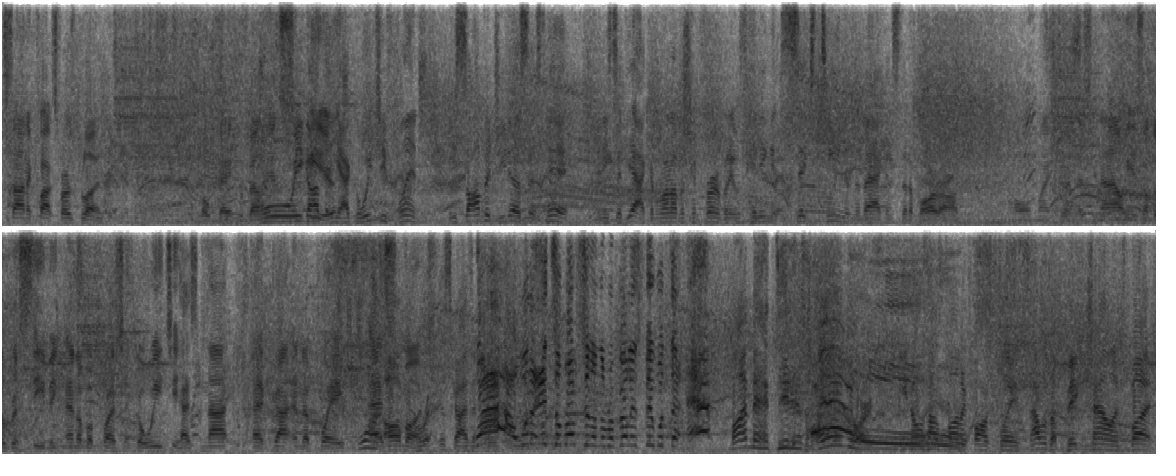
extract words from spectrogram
Sonic Fox First Blood. Okay, Rebellion Oh, he got the, yeah, Goichi flinched. He saw Vegeta assist hit, and he said, yeah, I can run up and confirm, but it was hitting at 16 in the back instead of Bardock. Oh my goodness, now he's on the receiving end of oppression. Goichi has not had gotten to play What as much. this guy's Wow, what an interruption on the Rebellion spin with the F! My man did his homework. He knows how oh. Sonic Fox plays. That was a big challenge, but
